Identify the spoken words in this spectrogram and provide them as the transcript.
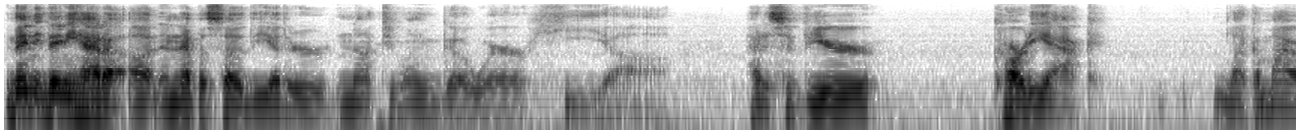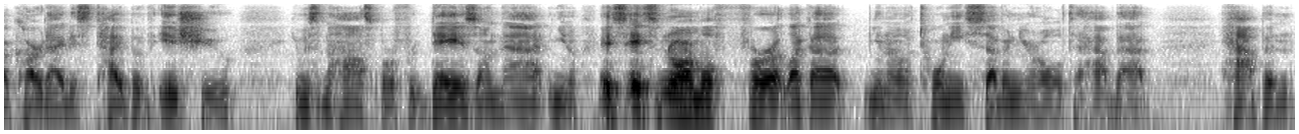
And then then he had a, a, an episode the other not too long ago where he uh, had a severe cardiac, like a myocarditis type of issue. He was in the hospital for days on that. You know, it's it's normal for like a you know a 27 year old to have that happen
